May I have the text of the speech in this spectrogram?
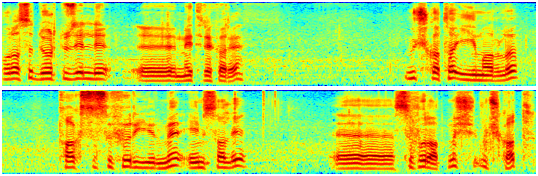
Burası 450 e, metrekare. 3 kata imarlı. Taksi 020 emsali ee, 0.60 3 kat.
